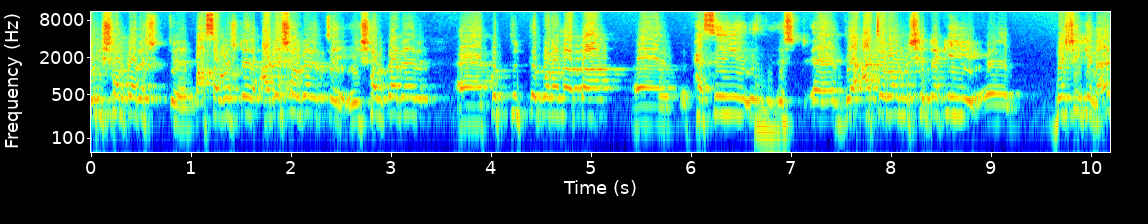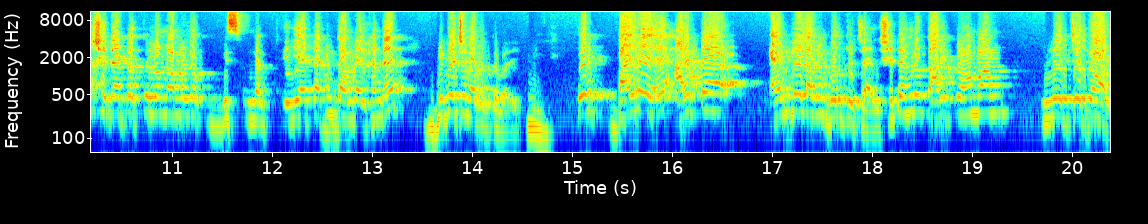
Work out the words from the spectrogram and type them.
ওই সরকারের পাঁচ আগস্টের আগের সরকারের চেয়ে এই সরকারের কর্তৃত্বপরণতা ফ্যাসিস্ট যে আচরণ সেটা কি বেশি কিনা, সেটা একটা তুলনামূলক মানে ইয়েটা কিন্তু আমরা এখানে বিবেচনা করতে পারি। এর বাইরে আরেকটা অ্যাঙ্গেল আমি বলতে চাই, সেটা হলো তারেক রহমান যে দল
